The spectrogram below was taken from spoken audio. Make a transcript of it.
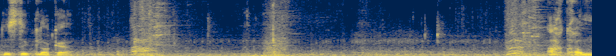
Das ist eine Glocke. Ach komm.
